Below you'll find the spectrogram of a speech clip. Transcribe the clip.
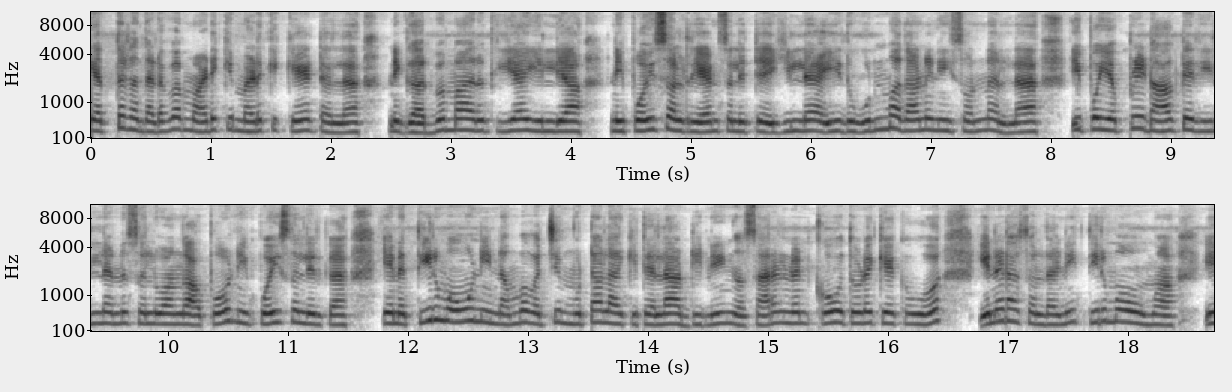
எத்தனை தடவை மடக்கி மடக்கி கேட்டல நீ கர்ப்பமாக இருக்கியா இல்லையா நீ பொய் சொல்கிறியான்னு சொல்லிட்டு இல்லை இது உண்மைதான்னு நீ சொன்னல இப்போ எப்படி டாக்டர் இல்லைன்னு சொல்லுவாங்க அப்போது நீ பொய் சொல்லியிருக்க என்னை திரும்பவும் நீ நம்ப வச்சு முட்டாளாக்கிட்டல அப்படின்னு இங்கே சரவணன் கோவத்தோட கேட்கவோ என்னடா சொல்கிற நீ திரும்பவுமா ஏ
